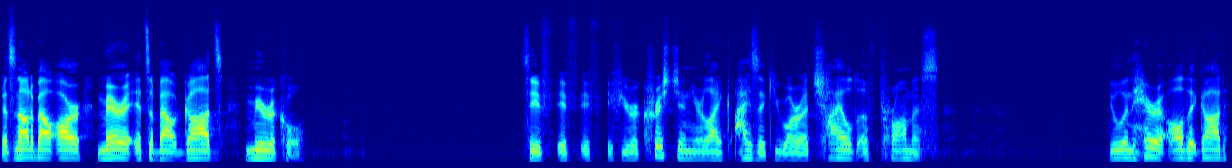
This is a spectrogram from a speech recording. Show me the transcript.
It's not about our merit, it's about God's miracle. See, if, if, if, if you're a Christian, you're like Isaac, you are a child of promise. You'll inherit all that God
